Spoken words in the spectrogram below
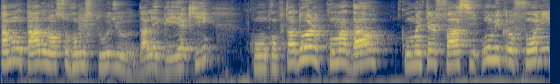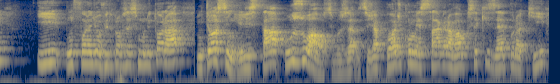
Tá montado o nosso home studio da alegria aqui, com o computador, com uma DAW, com uma interface, um microfone e um fone de ouvido para você se monitorar. Então assim, ele está usual. Você já pode começar a gravar o que você quiser por aqui.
